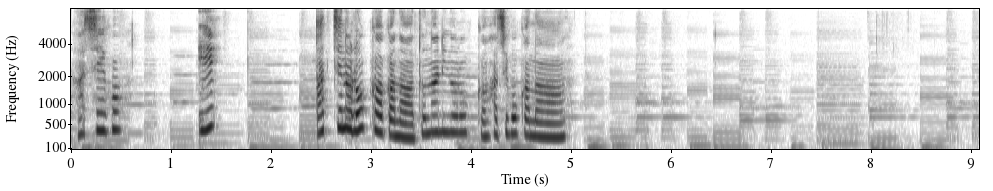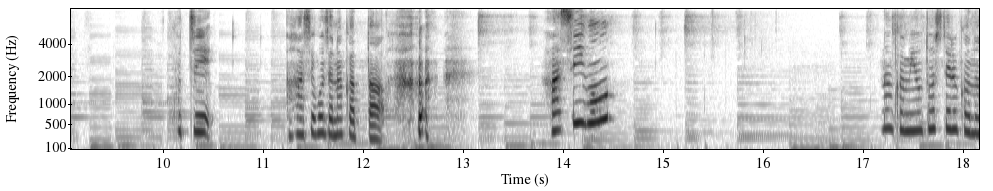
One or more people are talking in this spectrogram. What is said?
はしご？え？あっちのロッカーかな？隣のロッカー、はしごかな？こっち、はしごじゃなかった。はしご？なんか見落としてるかな？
